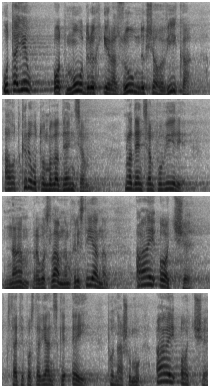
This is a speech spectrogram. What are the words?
утаїв от мудрих і розумних цього віка, а відкрив ото младенцям, младенцям по вірі, нам, православним християнам. Ай, Отче, кстати, по-славянськи ей, по-нашому, ай, Отче,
